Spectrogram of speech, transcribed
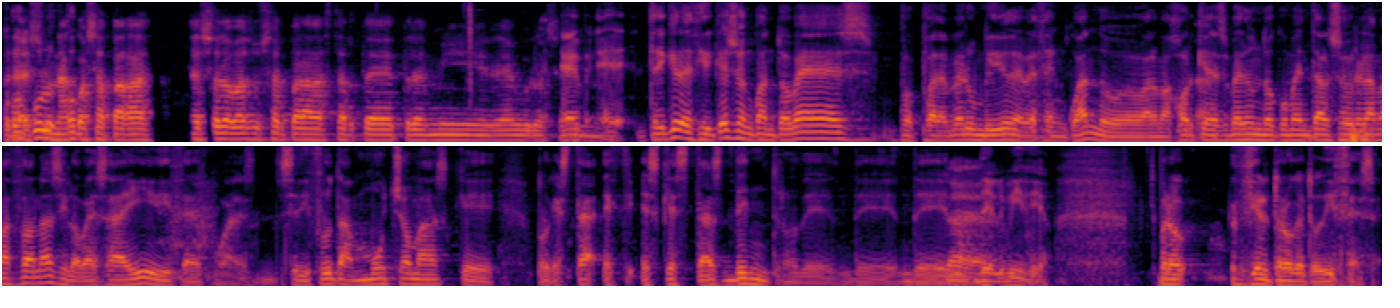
Pero es una cosa pagar eso lo vas a usar para gastarte 3.000 euros. Eh, eh, te quiero decir que eso, en cuanto ves, pues puedes ver un vídeo de vez en cuando. A lo mejor quieres ver un documental sobre el Amazonas y lo ves ahí y dices, pues se disfruta mucho más que. Porque está, es, que estás dentro del vídeo. Pero cierto lo que tú dices,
